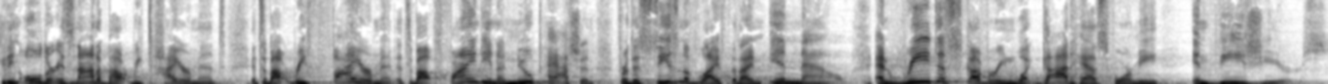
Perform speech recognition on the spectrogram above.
Getting older is not about retirement, it's about refirement. It's about finding a new passion for the season of life that I'm in now and rediscovering what God has for me in these years.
